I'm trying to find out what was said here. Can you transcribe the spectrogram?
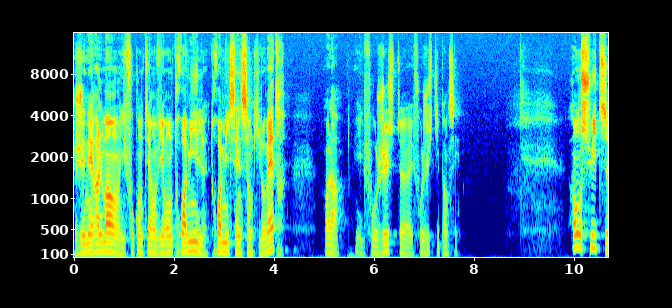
généralement, il faut compter environ 3000-3500 km, voilà, il faut, juste, euh, il faut juste y penser. Ensuite,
